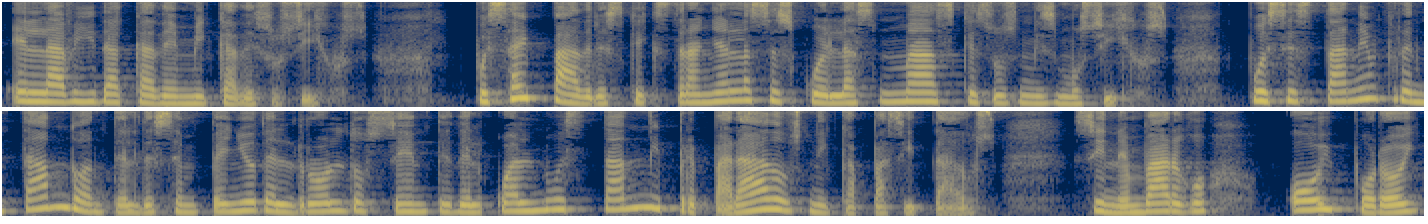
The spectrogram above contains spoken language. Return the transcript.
en la vida académica de sus hijos. Pues hay padres que extrañan las escuelas más que sus mismos hijos, pues se están enfrentando ante el desempeño del rol docente del cual no están ni preparados ni capacitados. Sin embargo, Hoy por hoy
